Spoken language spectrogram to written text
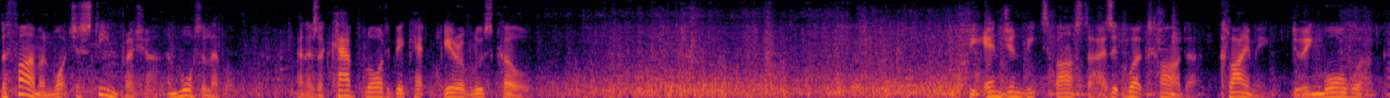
The fireman watches steam pressure and water level, and has a cab floor to be kept clear of loose coal. The engine beats faster as it works harder, climbing, doing more work,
